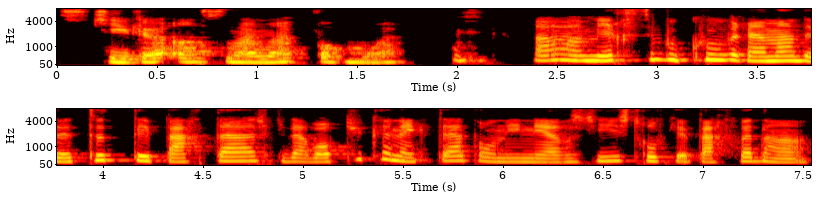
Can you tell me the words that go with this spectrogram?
ce qui est là en ce moment pour moi. Ah, merci beaucoup vraiment de tous tes partages et d'avoir pu connecter à ton énergie. Je trouve que parfois dans,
